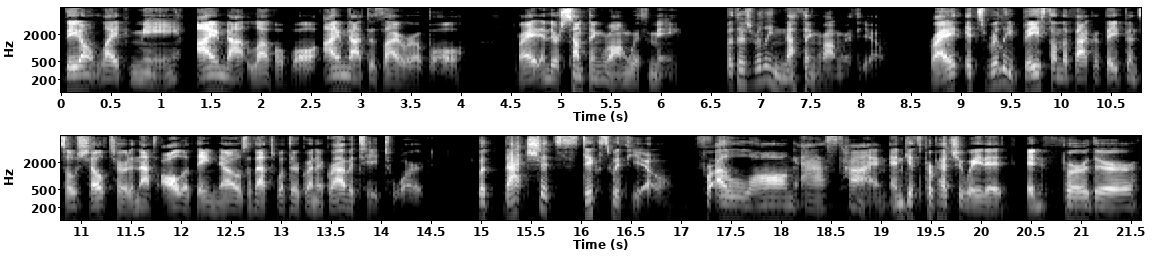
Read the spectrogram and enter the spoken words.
they don't like me. I'm not lovable. I'm not desirable, right? And there's something wrong with me. But there's really nothing wrong with you, right? It's really based on the fact that they've been so sheltered and that's all that they know. So that's what they're going to gravitate toward. But that shit sticks with you for a long ass time and gets perpetuated in further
